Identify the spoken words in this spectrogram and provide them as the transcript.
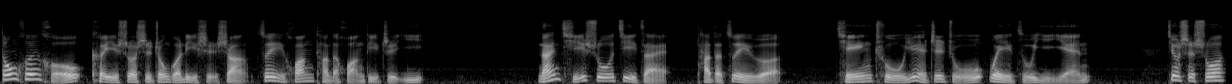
东昏侯可以说是中国历史上最荒唐的皇帝之一。南齐书记载他的罪恶，请楚越之主未足以言，就是说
